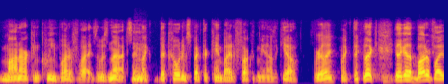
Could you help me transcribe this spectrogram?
monarch and queen butterflies. It was nuts. And Mm. like the code inspector came by to fuck with me, and I was like, "Yo, really? Like, look, you look at the butterfly.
